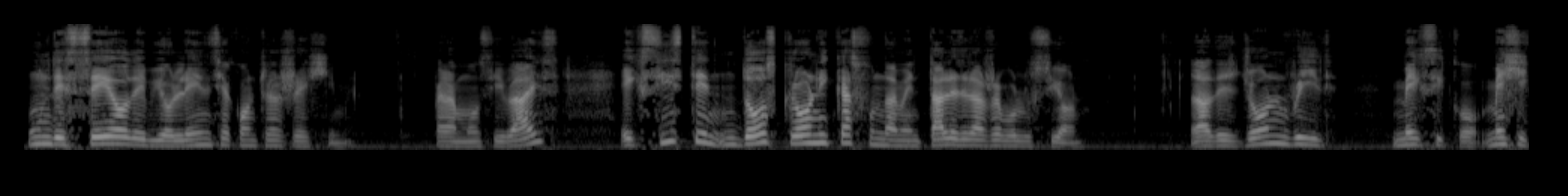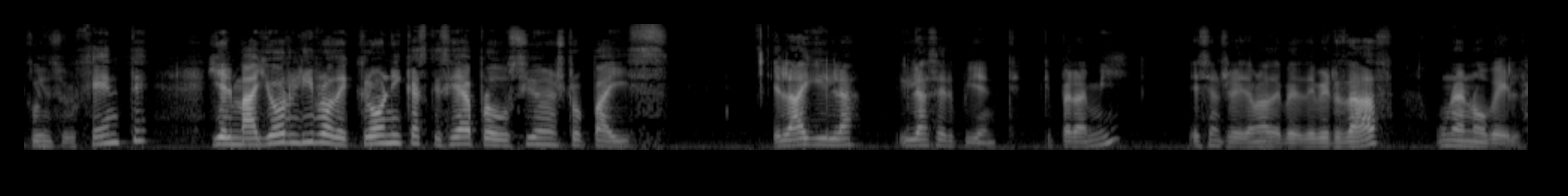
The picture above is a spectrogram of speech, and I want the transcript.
un deseo de violencia contra el régimen. Para Monsiváis existen dos crónicas fundamentales de la revolución, la de John Reed, México, México insurgente, y el mayor libro de crónicas que se haya producido en nuestro país, El águila y la serpiente, que para mí es en realidad de, de verdad una novela.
